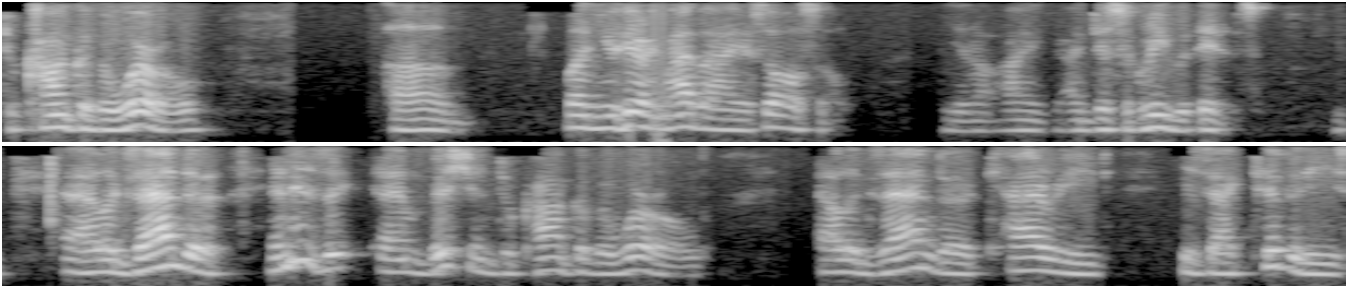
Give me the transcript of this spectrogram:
to conquer the world. Um, well, you're hearing my bias also. You know, I, I disagree with his. Alexander, in his ambition to conquer the world, Alexander carried his activities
